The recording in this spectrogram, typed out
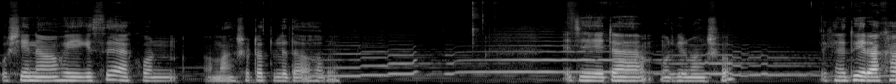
কষিয়ে নেওয়া হয়ে গেছে। এখন মাংসটা তুলে দেওয়া হবে। এই যে এটা মুরগির মাংস। এখানে ধুয়ে রাখা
